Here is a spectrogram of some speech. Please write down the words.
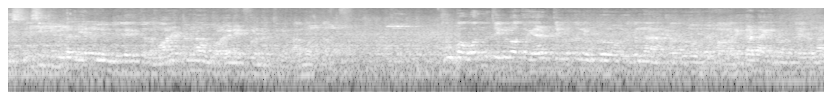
ಈ ಸಿ ಸಿ ಟಿ ವಿನಲ್ಲಿ ಏನು ನಿಮ್ಗೆ ಇದೆ ಇರ್ತಲ್ಲ ಮಾನಿಟರ್ ನಾವು ಒಳಗಡೆ ಇಟ್ಕೊಂಡಿರ್ತೀವಿ ಆಲ್ಮೋಸ್ಟ್ ನಾವು ಸ್ವಲ್ಪ ಒಂದು ತಿಂಗಳು ಅಥವಾ ಎರಡು ತಿಂಗಳು ನಿಮ್ಮದು ಇದನ್ನ, ಅದು ರೆಕಾರ್ಡ್ ಆಗಿರುವಂಥ ಇದನ್ನು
